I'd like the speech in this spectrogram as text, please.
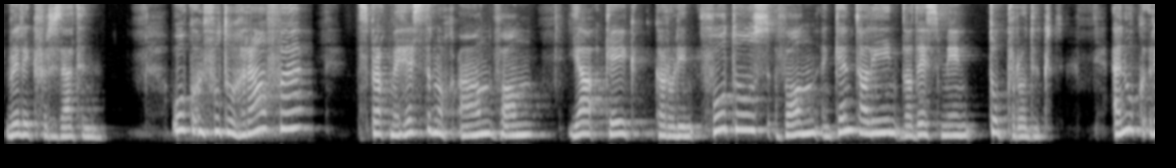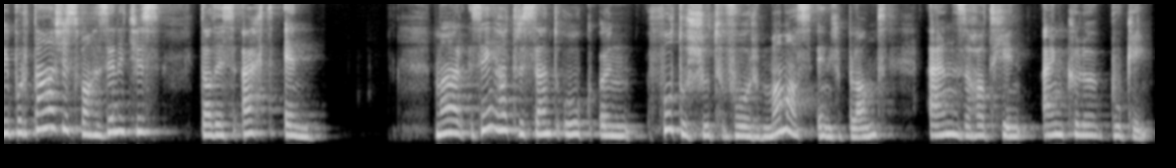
wil ik verzetten. Ook een fotografe sprak me gisteren nog aan van ja, kijk, Caroline, foto's van een kind alleen, dat is mijn topproduct. En ook reportages van gezinnetjes, dat is echt in. Maar zij had recent ook een fotoshoot voor mama's ingepland en ze had geen enkele boeking.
